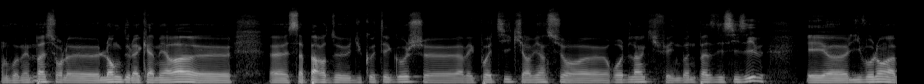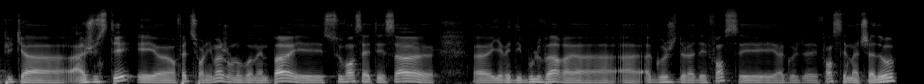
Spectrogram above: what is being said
On le voit même pas sur le- l'angle de la caméra. euh, euh, ça part du côté gauche euh, avec Poitiers qui revient sur euh, Rodelin qui fait une bonne passe décisive. Et euh, Livolan a pu qu'à ajuster. Et euh, en fait, sur l'image, on ne le voit même pas. Et souvent, ça a été ça. euh, euh, Il y avait des boulevards à- à gauche de la défense. Et à gauche de la défense, c'est Machado.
